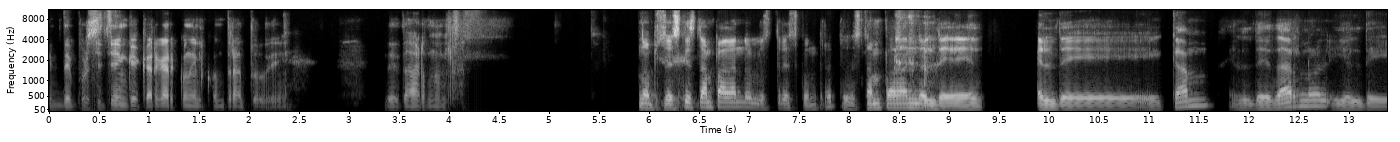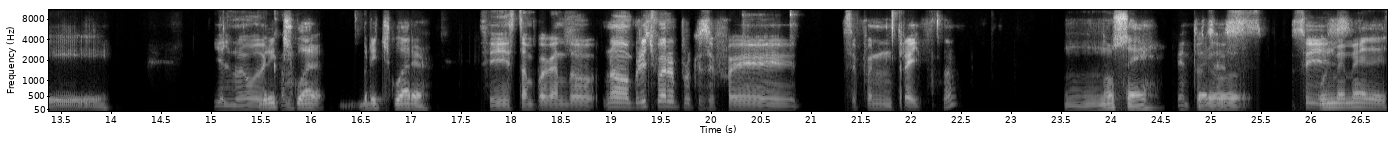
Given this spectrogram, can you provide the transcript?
De por sí tienen que cargar con el contrato de, de Darnold. No, pues es que están pagando los tres contratos. Están pagando el de el de Cam, el de Darnold y el de y el nuevo de Bridgewater. Bridgewater. Sí, están pagando. No, Bridgewater porque se fue se fue en un trade, ¿no? Mm, no sé. Entonces, sí. Un meme,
